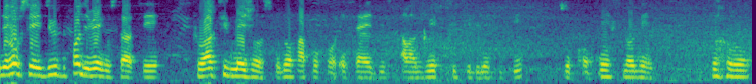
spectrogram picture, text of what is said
dey hope say before the rain go start say proactive measures go don happen for inside this our great city benin city to contain flooding. So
